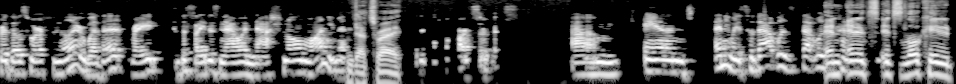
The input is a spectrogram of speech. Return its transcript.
for those who are familiar with it, right, the site is now a national monument. That's right. The Park Service. Um, and anyway, so that was that was and, and it's it's located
